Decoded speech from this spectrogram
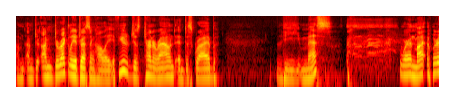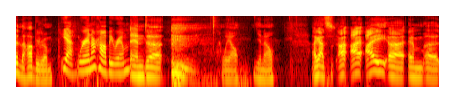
I'm I'm I'm directly addressing Holly. If you just turn around and describe the mess, we're in my we're in the hobby room, Yeah, we're in our hobby room. and uh, well, you know, I got I I uh, am uh,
